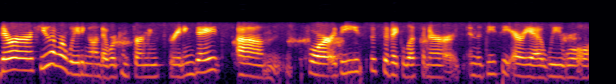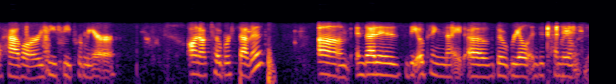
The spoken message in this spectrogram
there are a few that we're waiting on that we're confirming screening dates. Um, for these specific listeners in the DC area, we will have our DC premiere on October seventh, um, and that is the opening night of the Reel Independent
